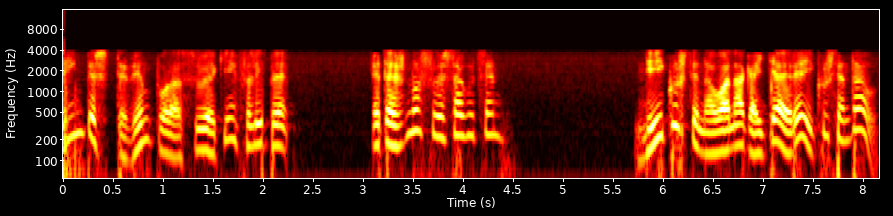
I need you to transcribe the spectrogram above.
hainbeste denpora zuekin Felipe, eta ez nozu ezagutzen? Ni ikusten hauanak aita ere ikusten dau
